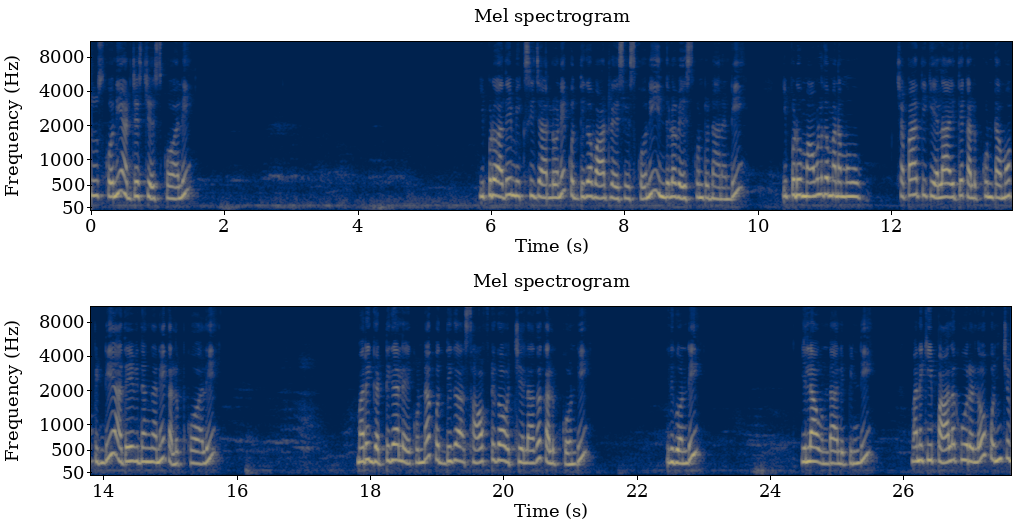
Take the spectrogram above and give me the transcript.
చూసుకొని అడ్జస్ట్ చేసుకోవాలి. ఇప్పుడు అదే మిక్సీ జార్లోనే కొద్దిగా వాటర్ వేసేసుకొని ఇందులో వేసుకుంటున్నానండి. ఇప్పుడు మామూలుగా మనము చపాతీకి ఎలా అయితే కలుపుకుంటామో పిండి అదే విధంగానే కలుపుకోవాలి. మరి గట్టిగా లేకుండా కొద్దిగా సాఫ్ట్గా వచ్చేలాగా కలుపుకోండి. ఇదిగోండి. ఇలా ఉండాలి పిండి. మనకి పాలకూరలో కొంచెం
